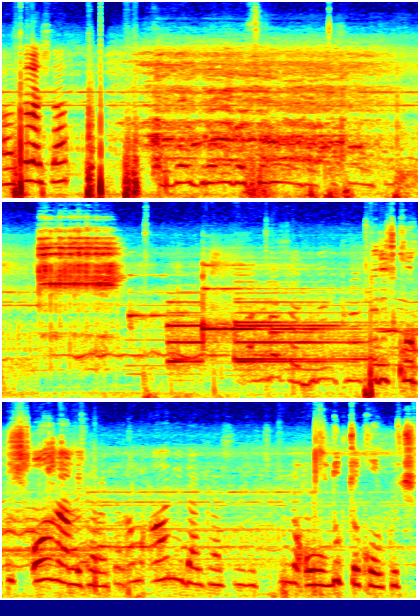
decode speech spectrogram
Arkadaşlar size Granny göstereyim. Granny karakteri hiç korkunç olmayan bir karakter ama aniden karşınıza çıkınca oldukça korkunç.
